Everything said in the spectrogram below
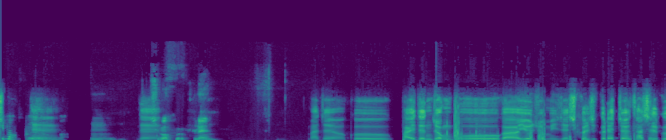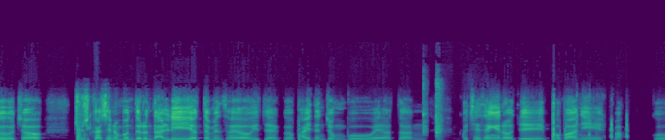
10억 그루. 네. 음, 네. 10억 그루 플랜. 맞아요. 그 바이든 정부가 요즘 이제 시끌시끌했죠. 사실 그 저 주식하시는 분들은 난리였다면서요. 이제 그 바이든 정부의 어떤 그 재생에너지 법안이 막 그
